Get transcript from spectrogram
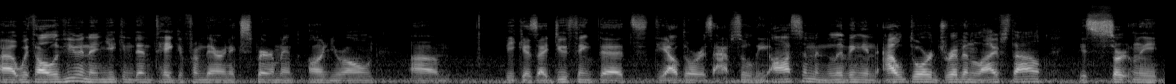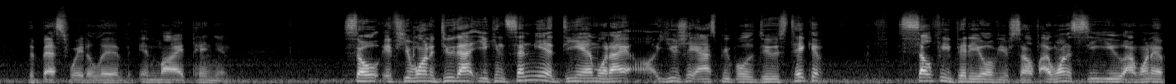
uh, with all of you, and then you can then take it from there and experiment on your own. Um, because I do think that the outdoor is absolutely awesome, and living an outdoor-driven lifestyle is certainly the best way to live, in my opinion. So if you want to do that, you can send me a DM. What I uh, usually ask people to do is take a selfie video of yourself. I want to see you. I want to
